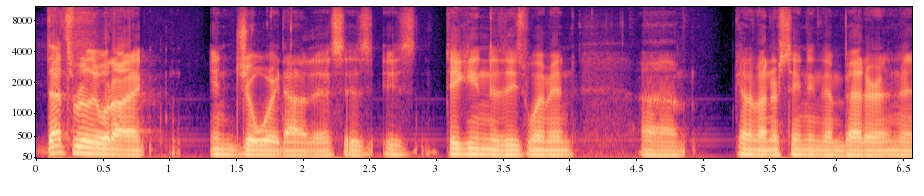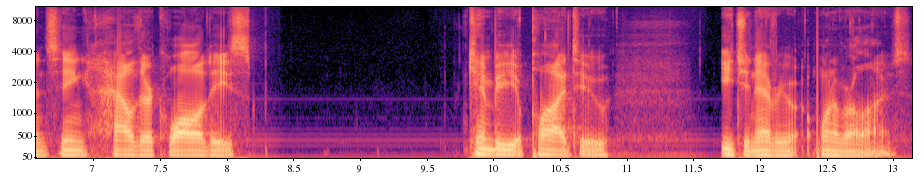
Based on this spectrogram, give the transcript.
that's really what I enjoyed out of this is, is digging into these women, um, kind of understanding them better and then seeing how their qualities can be applied to each and every one of our lives.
